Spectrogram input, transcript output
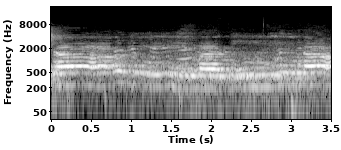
شاہی مدینہ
